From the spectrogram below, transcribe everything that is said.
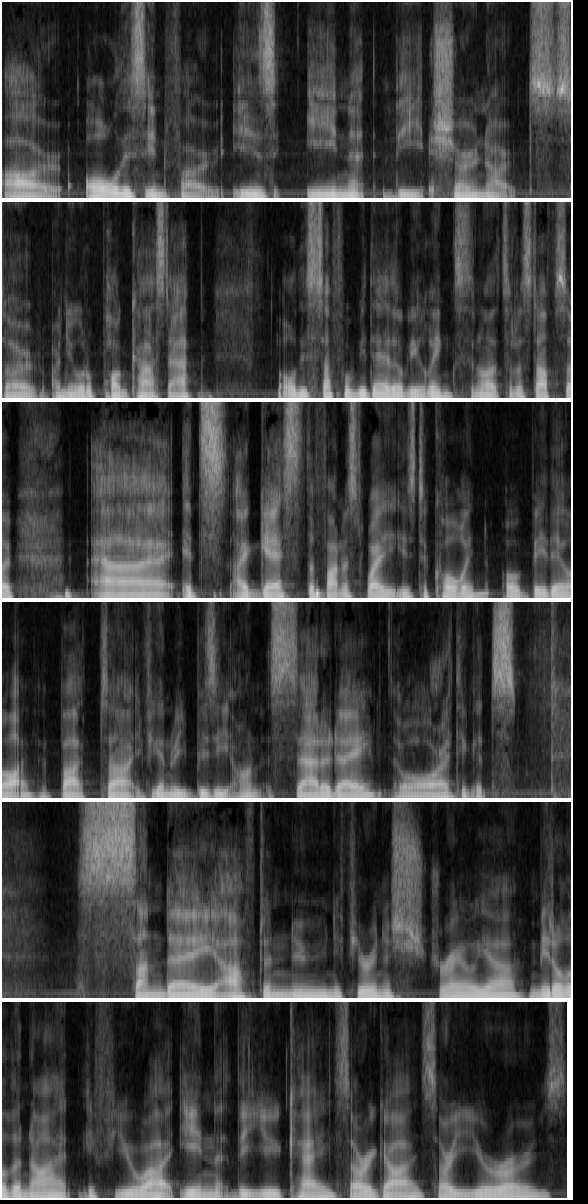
All this info is in the show notes. So on your little podcast app, all this stuff will be there. There'll be links and all that sort of stuff. So uh, it's, I guess, the funnest way is to call in or be there live. But uh, if you're going to be busy on Saturday, or I think it's Sunday afternoon if you're in Australia, middle of the night if you are in the UK. Sorry, guys. Sorry, Euros.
